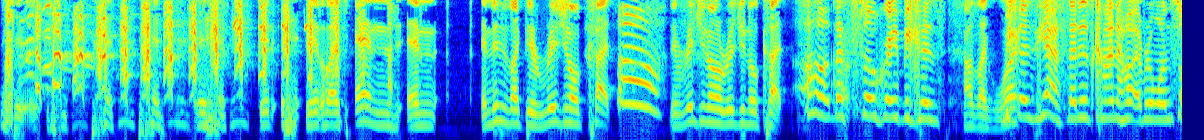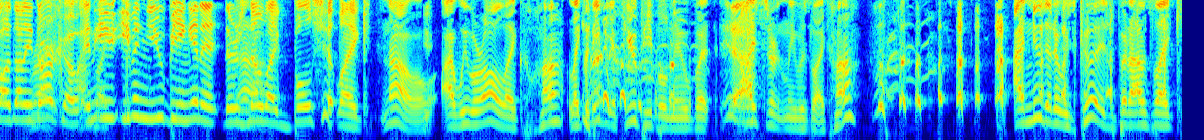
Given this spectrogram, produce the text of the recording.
Like, it, it, it, it, like ends and and this is like the original cut ah. the original original cut Oh, that's so great because I was like, what? Because yes, that is kind of how everyone saw Donnie Right. Darko, and like- e- even you being in it, there's no like bullshit. Like, No, I, we were all like, huh? Like maybe a few people knew, but Yeah. I certainly was like, huh? I knew that it was good, but I was like,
